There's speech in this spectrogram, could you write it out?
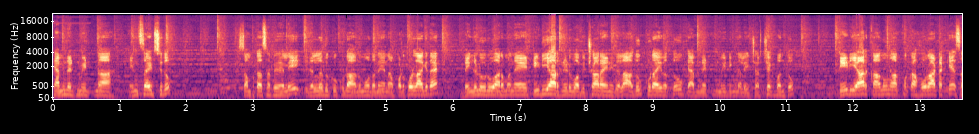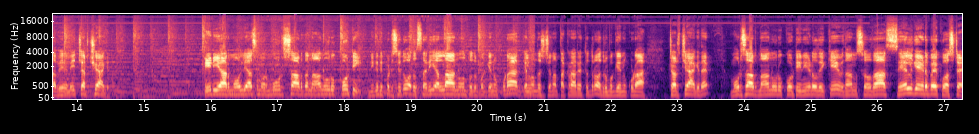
ಕ್ಯಾಬಿನೆಟ್ ಮೀಟ್ನ ಇನ್ಸೈಟ್ಸ್ ಇದು. ಸಂಪುಟ ಸಭೆಯಲ್ಲಿ ಇದೆಲ್ಲದಕ್ಕೂ ಕೂಡ ಅನುಮೋದನೆಯನ್ನು ಪಡ್ಕೊಳ್ಳಲಾಗಿದೆ. ಬೆಂಗಳೂರು ಅರಮನೆ ಟಿಡಿಆರ್ ನೀಡುವ ವಿಚಾರ ಏನಿದೆಯಲ್ಲ, ಅದು ಕೂಡ ಇವತ್ತು ಕ್ಯಾಬಿನೆಟ್ ಮೀಟಿಂಗ್ನಲ್ಲಿ ಚರ್ಚೆಗೆ ಬಂತು. ಟಿಡಿಆರ್ ಕಾನೂನಾತ್ಮಕ ಹೋರಾಟಕ್ಕೆ ಸಭೆಯಲ್ಲಿ ಚರ್ಚೆಯಾಗಿದೆ. ಟಿಡಿಆರ್ ಮೌಲ್ಯ ಸುಮಾರು ಮೂರು ಸಾವಿರದ ನಾನೂರು ಕೋಟಿ ನಿಗದಿಪಡಿಸಿದ್ದು ಅದು ಸರಿಯಲ್ಲ ಅನ್ನುವಂಥದ್ರ ಬಗ್ಗೆನೂ ಕೂಡ ಕೆಲವೊಂದಷ್ಟು ಜನ ತಕರಾರು ಎತ್ತಿದ್ರು. ಅದ್ರ ಬಗ್ಗೆನೂ ಕೂಡ ಚರ್ಚೆ ಆಗಿದೆ ಮೂರು ಸಾವಿರದ ನಾನೂರು ಕೋಟಿ ನೀಡೋದಕ್ಕೆ ವಿಧಾನಸೌಧ ಸೇಲ್ಗೆ ಇಡಬೇಕು ಅಷ್ಟೇ.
